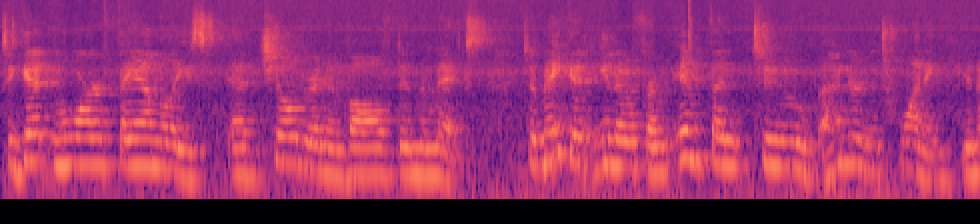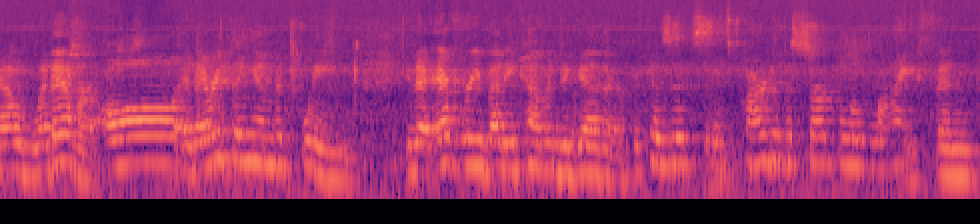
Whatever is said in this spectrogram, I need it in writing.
To get more families and children involved in the mix to make it, you know, from infant to 120, you know, whatever, all and everything in between. You know, everybody coming together because it's it's part of the circle of life and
